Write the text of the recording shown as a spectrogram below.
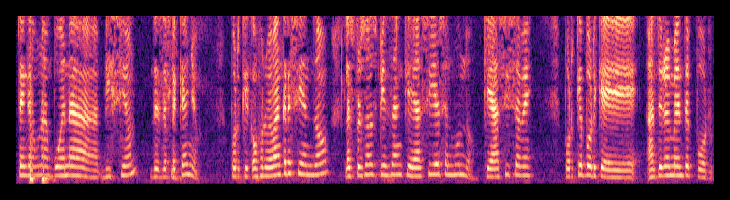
tenga una buena visión desde pequeño porque conforme van creciendo, las personas piensan que así es el mundo, que así se ve. ¿Por qué? Porque anteriormente por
